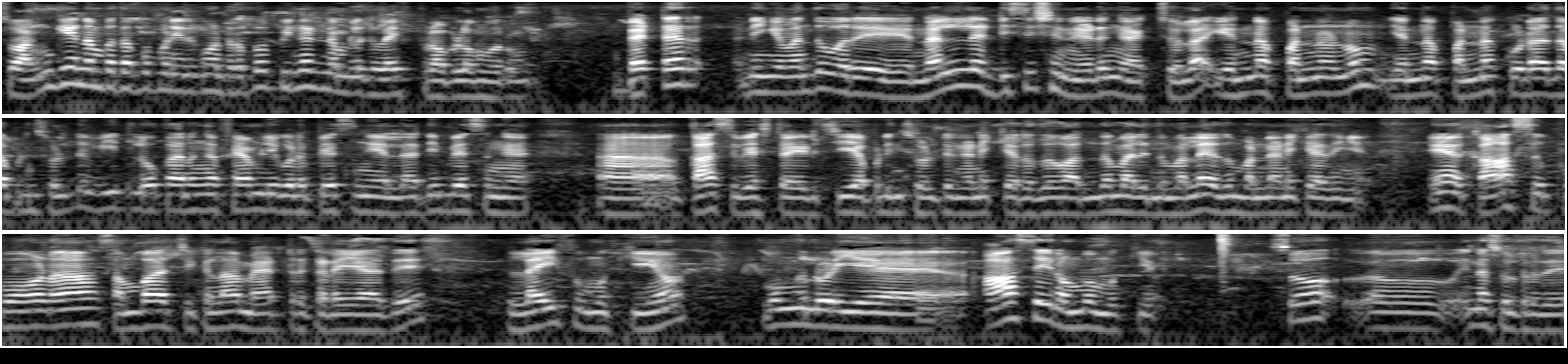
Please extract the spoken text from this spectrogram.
ஸோ அங்கேயே நம்ம தப்பு பண்ணியிருக்கோன்றப்போ பின்னாடி நம்மளுக்கு லைஃப் ப்ராப்ளம் வரும். பெட்டர் நீங்கள் வந்து ஒரு நல்ல டிசிஷன் எடுங்க ஆக்சுவலாக என்ன பண்ணணும் என்ன பண்ணக்கூடாது அப்படின்னு சொல்லிட்டு வீட்டில் உட்காருங்க ஃபேமிலி கூட பேசுங்க எல்லாத்தையும் பேசுங்க. காசு வேஸ்ட் ஆகிடுச்சு அப்படின்னு சொல்லிட்டு நினைக்கிறதோ அந்த மாதிரி இந்த மாதிரிலாம் எதுவும் பண்ண நினைக்காதீங்க. ஏன் காசு போனால் சம்பாதிச்சிக்கலாம் மேட்ரு கிடையாது. லைஃப் முக்கியம். உங்களுடைய ஆசை ரொம்ப முக்கியம். ஸோ என்ன சொல்கிறது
